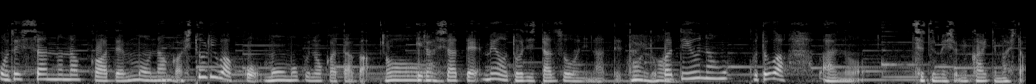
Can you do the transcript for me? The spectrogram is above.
お弟子さんの中でもなんか一人はこう盲目の方がいらっしゃって目を閉じた像になってたりとかっていうようなことがあの説明書に書いてました。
